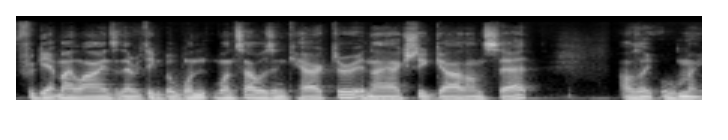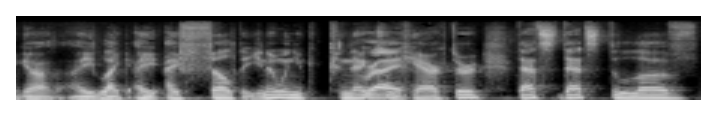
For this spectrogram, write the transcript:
forget my lines and everything. But when, once I was in character and I actually got on set, I was like, oh my god, I like, I, I felt it. You know, when you connect Right. to character, that's that's the love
